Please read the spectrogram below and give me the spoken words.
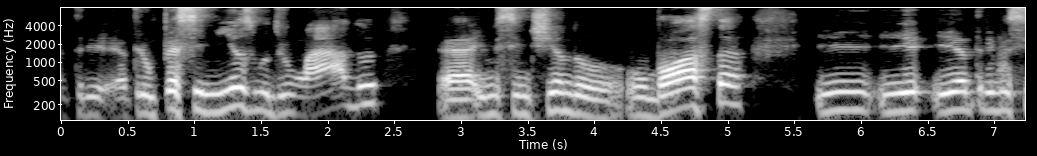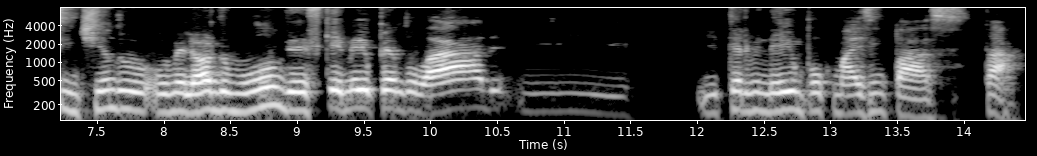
entre, entre o pessimismo de um lado é, e me sentindo um bosta, e, e, e, entre me sentindo o melhor do mundo, e fiquei meio pendular e, e terminei um pouco mais em paz. Tá,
